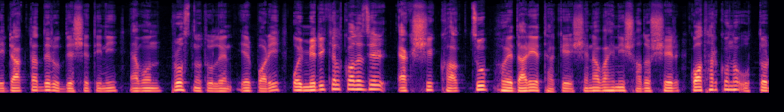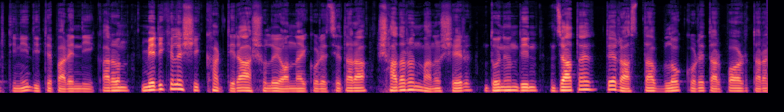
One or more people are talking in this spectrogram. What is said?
এই ডাক্তারদের উদ্দেশ্যে তিনি এমন প্রশ্ন তুলেন। এরপরই ওই মেডিকেল কলেজের এক শিক্ষক চুপ হয়ে দাঁড়িয়ে থাকে। সেনাবাহিনীর সদস্যের কথার কোনো উত্তর তিনি দিতে পারেননি, কারণ মেডিকেলের শিক্ষার্থীরা আসলে অন্যায় করেছে। তারা সাধারণ মানুষের দৈনন্দিন যাতায়াতের রাস্তা ব্লক করে তারপর তারা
